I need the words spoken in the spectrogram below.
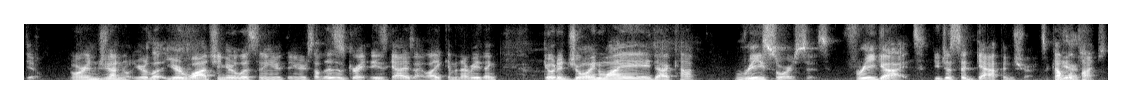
do, or in general, you're you're watching, you're listening, you're thinking to yourself, "This is great. These guys, I like them and everything." Go to joinyaa.com. Resources, free guides. You just said gap insurance a couple Yes. times.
